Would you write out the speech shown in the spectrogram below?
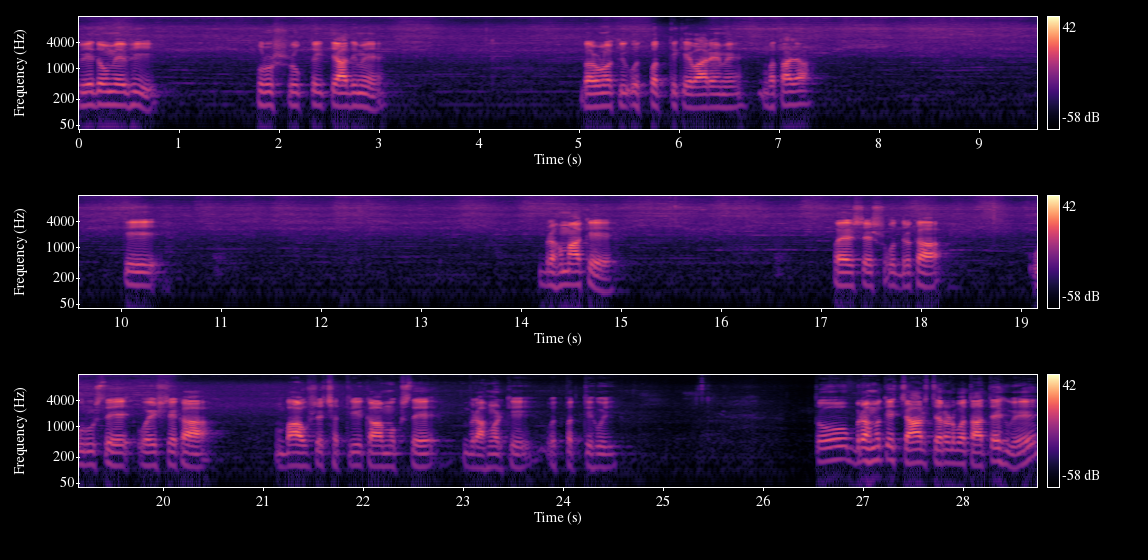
वेदों में भी पुरुष रूक्त इत्यादि में वर्णों की उत्पत्ति के बारे में बताया कि ब्रह्मा के पैर से शूद्र का, उरु से वैश्य का, बाहु से क्षत्रिय का, मुख से ब्राह्मण की उत्पत्ति हुई। तो ब्रह्म के चार चरण बताते हुए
